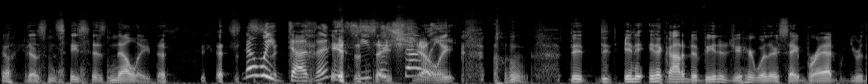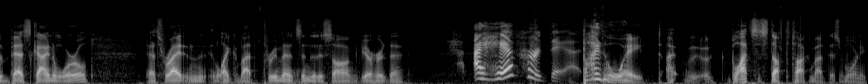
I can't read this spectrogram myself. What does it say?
No, he doesn't. He says Nelly. That's- he No, he say- doesn't. He doesn't He say. Shelley. did, did in In-A-Gadda-Da-Vida? Did you hear where they say, "Brad, you're the best guy in the world"? That's right. And like about three minutes into the song, have you ever heard that? I have heard that. By the way, I, lots of stuff to talk about this morning.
